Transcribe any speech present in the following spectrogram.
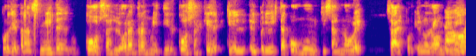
porque transmiten cosas, logran transmitir cosas que, que el, periodista común quizás no ve, ¿sabes? Porque no lo han vivido.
